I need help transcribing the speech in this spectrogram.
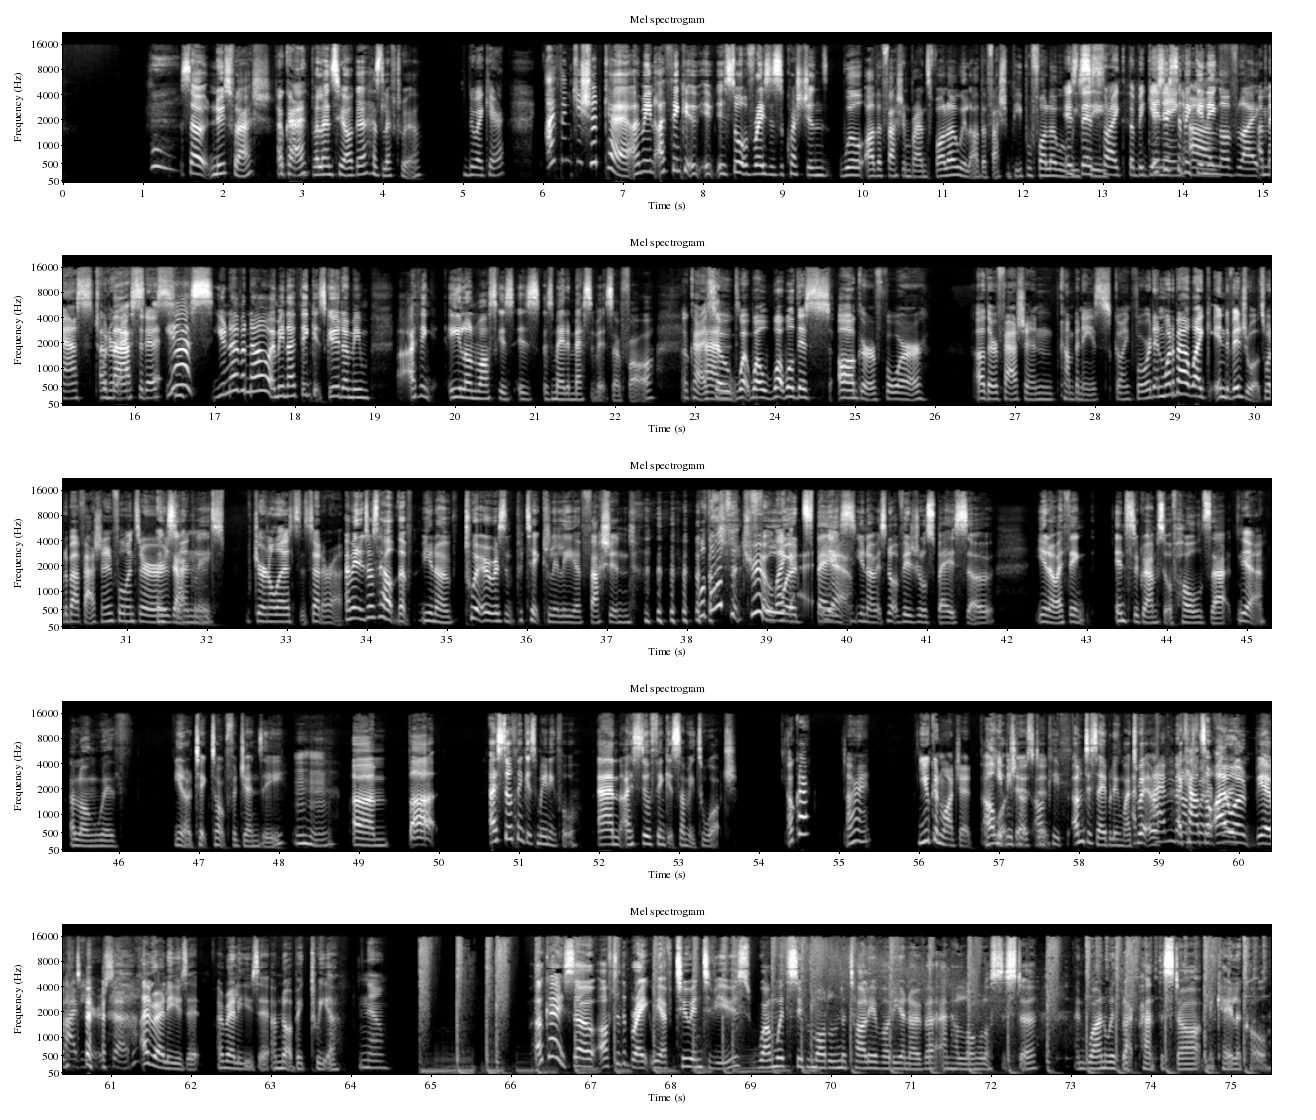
So, newsflash: Okay. Balenciaga has left Twitter. Do I care? I think you should care. I mean, I think it, it, it sort of raises the question: Will other fashion brands follow? Will other fashion people follow? Will Is this see? like the beginning? is this the beginning of, like a mass a Twitter mass- exodus? Uh, yes, you never know. I mean, I think it's good. I mean, I think Elon Musk is, is has made a mess of it so far. Okay. so what? Well, what will this augur for other fashion companies going forward? And what about like individuals? What about fashion influencers Exactly. and journalists, etc.? I mean, it does help that you know Twitter isn't particularly a fashion Well, that's true. forward like, uh, space. Yeah. You know, it's not a visual space. So, you know, I think Instagram sort of holds that Yeah. along with you know TikTok for Gen Z. Mm-hmm. Um, but I still think it's meaningful, and I still think it's something to watch. Okay. All right. You can watch it. I'll keep watch me it. I'll keep. I'm disabling my I mean, Twitter I haven't been account, so I won't be able five to. years, so. I rarely use it. I rarely use it. I'm not a big tweeter. No. Okay, so after the break, we have two interviews one with supermodel Natalia Vodianova and her long lost sister, and one with Black Panther star Michaela Coel.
